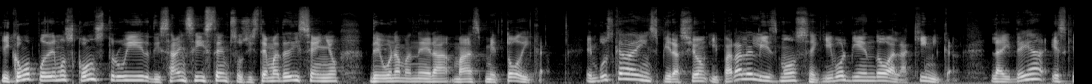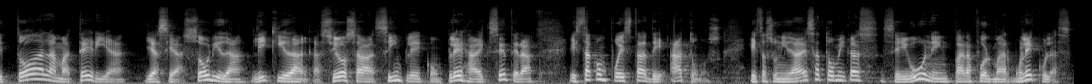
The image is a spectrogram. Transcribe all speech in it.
y cómo podemos construir design systems o sistemas de diseño de una manera más metódica. En busca de inspiración y paralelismo, seguí volviendo a la química. La idea es que toda la materia, ya sea sólida, líquida, gaseosa, simple, compleja, etc., está compuesta de átomos. Estas unidades atómicas se unen para formar moléculas,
